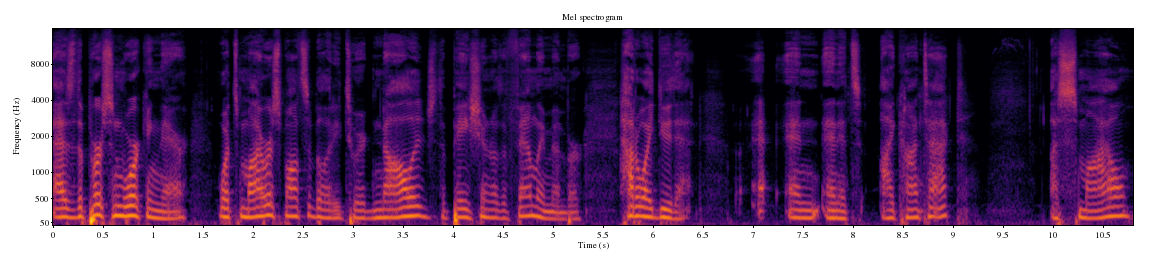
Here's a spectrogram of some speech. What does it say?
as the person working there? What's my responsibility to acknowledge the patient or the family member? How do I do that? And and it's eye contact, a smile,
